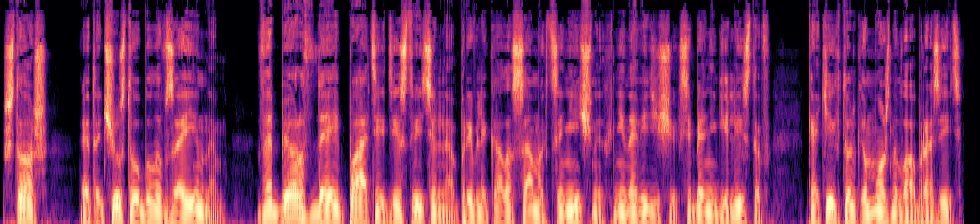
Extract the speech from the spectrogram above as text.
Что ж, это чувство было взаимным. The Birthday Party действительно привлекала самых циничных, ненавидящих себя нигилистов, каких только можно вообразить.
